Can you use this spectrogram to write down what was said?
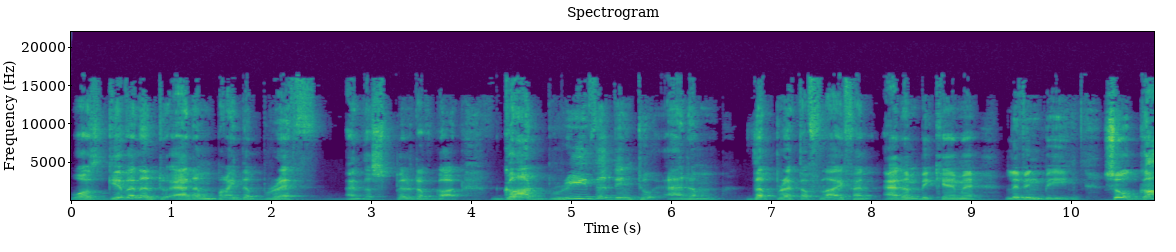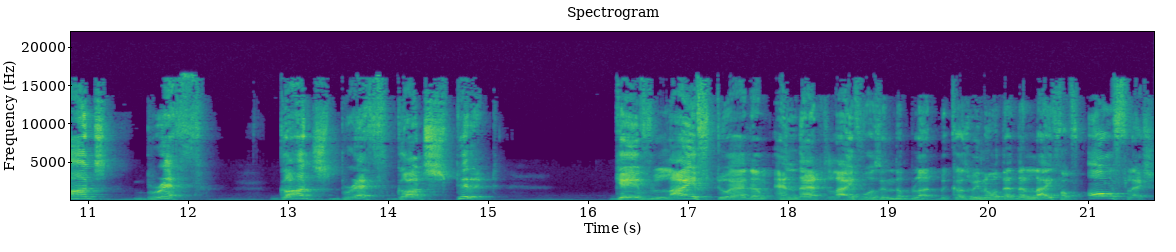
was given unto Adam by the breath and the Spirit of God. God breathed into Adam the breath of life, and Adam became a living being. So God's breath, God's breath, God's Spirit gave life to Adam, and that life was in the blood because we know that the life of all flesh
